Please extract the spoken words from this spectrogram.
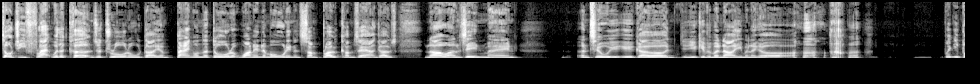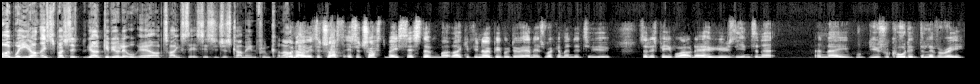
dodgy flat where the curtains are drawn all day and bang on the door at one in the morning, and some bloke comes out and goes, "No one's in, man." Until you, go, oh, and you give them a name, and they go, oh. when you buy weed, aren't they supposed to you know, give you a little? Yeah, I'll taste this. This has just come in from Colombia. Well, no, it's a trust. It's a trust based system, but like if you know people do it and it's recommended to you, so there's people out there who use the internet and they use recorded delivery,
